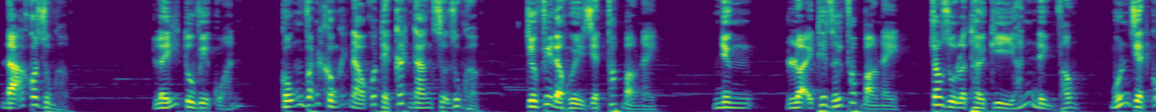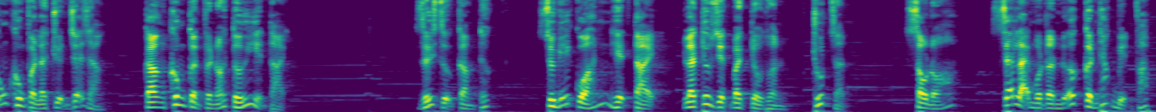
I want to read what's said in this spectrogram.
Đã có dung hợp. Lấy tu vi của hắn cũng vẫn không cách nào có thể cắt ngang sự dung hợp, Trừ phi là hủy diệt pháp bảo này. Nhưng loại thế giới pháp bảo này, Cho dù là thời kỳ hắn đỉnh phong, Muốn diệt cũng không phải là chuyện dễ dàng, Càng không cần phải nói tới hiện tại. Dưới sự cảm thức, Suy nghĩ của hắn hiện tại là tiêu diệt Bạch Tiểu Thuần, Chút giận. Sau đó, sẽ lại một lần nữa cân nhắc biện pháp.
